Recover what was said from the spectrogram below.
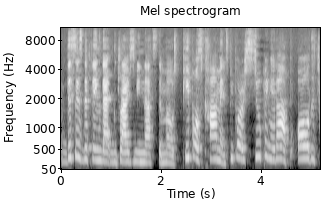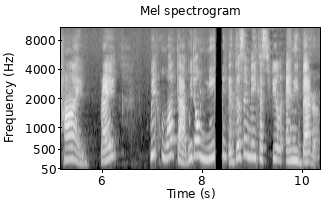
This is the thing that drives me nuts the most. People's comments, people are souping it up all the time, right? We don't want that. We don't need it. It doesn't make us feel any better.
